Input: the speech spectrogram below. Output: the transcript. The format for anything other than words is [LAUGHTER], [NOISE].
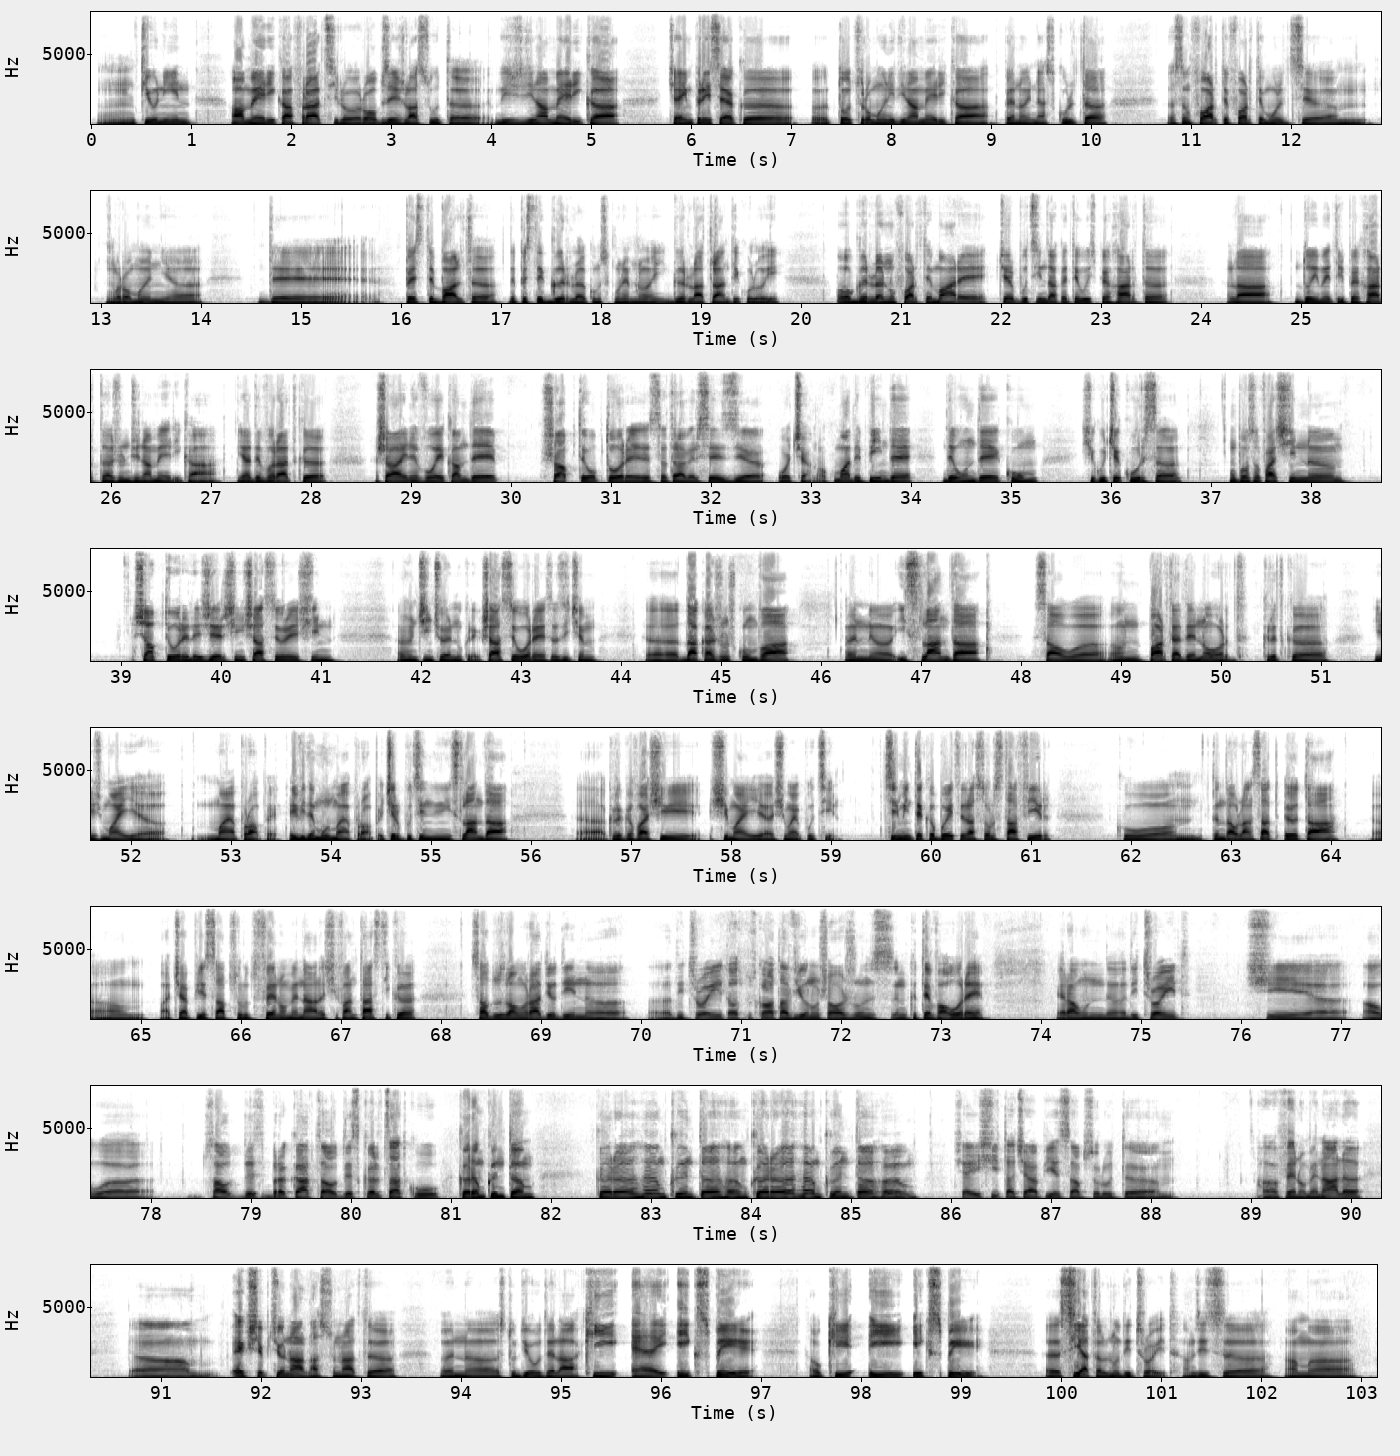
um, TuneIn, America, fraților, 80%. Deci din America, ce ai impresia că uh, toți românii din America pe noi ne ascultă. Sunt foarte, foarte mulți um, români uh, de peste baltă, de peste gârlă, cum spunem noi, gârla Atlanticului. O gârlă nu foarte mare, cel puțin dacă te uiți pe hartă, la 2 metri pe hartă ajungi în America. E adevărat că așa ai nevoie cam de 7-8 ore să traversezi uh, oceanul. Acum depinde de unde, cum și cu ce cursă. Nu poți să o faci și în 7 uh, ore lejer și în 6 ore și în, în 5 ore nu cred. 6 ore să zicem uh, dacă ajungi cumva în Islanda sau în partea de nord, cred că ești mai, mai aproape. Evident mult mai aproape. Cel puțin din Islanda cred că faci și, și, mai, și mai puțin. Țin minte că băieții de la Solstafir, cu, când au lansat ETA, uh, acea piesă absolut fenomenală și fantastică, s-au dus la un radio din uh, Detroit, au spus că au luat avionul și au ajuns în câteva ore, erau în uh, Detroit și uh, au, uh, s-au dezbrăcat, s-au descălțat cu Cărăm cântăm, Cărăm cântăm, cărăm cântăm și a ieșit acea piesă absolut uh, Uh, fenomenală, uh, excepțional a sunat uh, în studioul de la KAXP sau KEXP Seattle, nu Detroit. Am zis, am,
